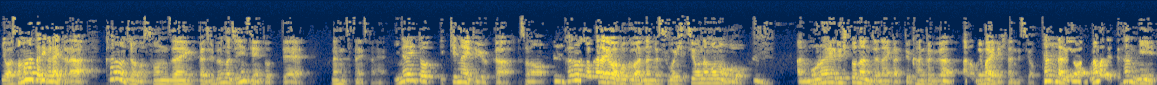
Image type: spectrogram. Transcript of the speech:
要はそのあたりぐらいから、彼女の存在が自分の人生にとって、なんつったんですかね、いないといけないというか、その、うん彼女から要は僕はなんかすごい必要なものを、うんあの、もらえる人なんじゃないかっていう感覚が、あの、芽生えてきたんですよ。単なる要は、今までって単に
